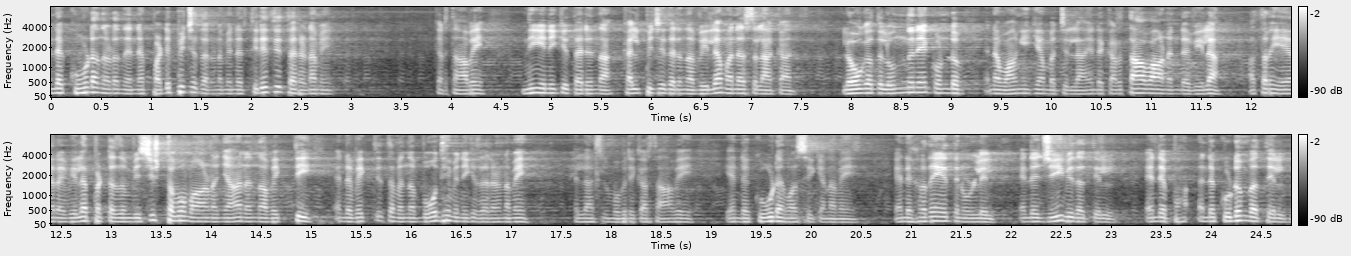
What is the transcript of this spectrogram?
എന്റെ കൂടെ നടന്ന് എന്നെ പഠിപ്പിച്ചു തരണം എന്നെ തിരുത്തി തരണമേ. കർത്താവെ നീ എനിക്ക് തരുന്ന കൽപ്പിച്ചു തരുന്ന വില മനസ്സിലാക്കാൻ ലോകത്തിൽ ഒന്നിനെ കൊണ്ടും എന്നെ വാങ്ങിക്കാൻ പറ്റില്ല. എന്റെ കർത്താവാണ് എന്റെ വില. അത്രയേറെ വിലപ്പെട്ടതും വിശിഷ്ടവുമാണ് ഞാൻ എന്ന വ്യക്തി എന്റെ വ്യക്തിത്വം എന്ന ബോധ്യം എനിക്ക് തരണമേ. എല്ലാറ്റിലും ഉപരി കർത്താവേ എന്റെ കൂടെ വസിക്കണമേ. എന്റെ ഹൃദയത്തിനുള്ളിൽ എന്റെ ജീവിതത്തിൽ എന്റെ എന്റെ കുടുംബത്തിൽ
